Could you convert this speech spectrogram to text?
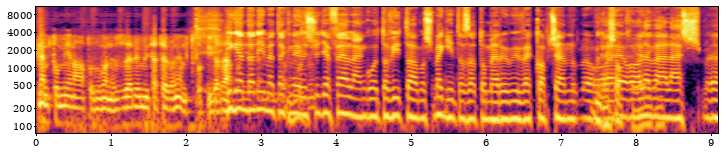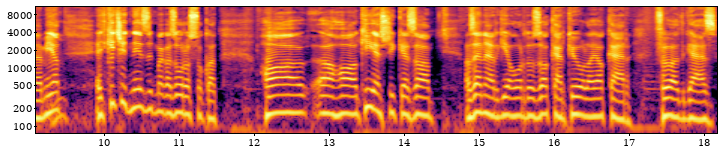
Nem tudom, milyen állapotban van ez az erőmű, tehát erről nem tudok igazán. Igen, de a németeknél is ugye fellángolt a vita most megint az atomerőművek kapcsán a, a leválás igen. miatt. Mm. Egy kicsit nézzük meg az oroszokat. Ha, ha kiesik ez a, az energiahordozó, akár kőolaj, akár földgáz,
